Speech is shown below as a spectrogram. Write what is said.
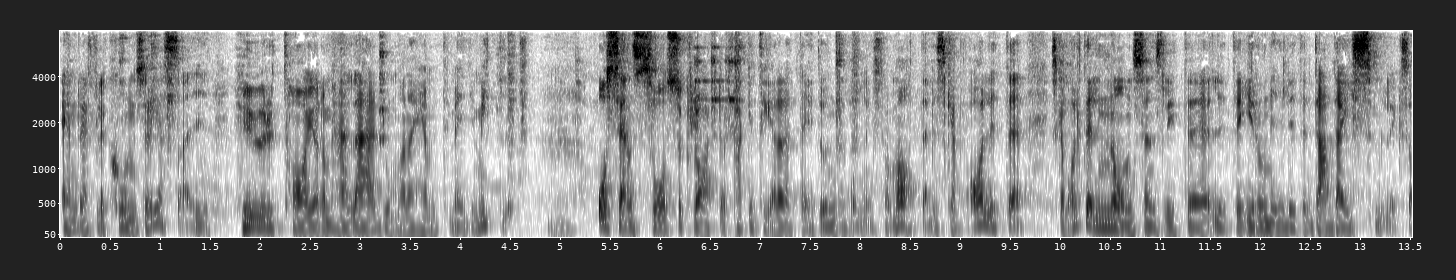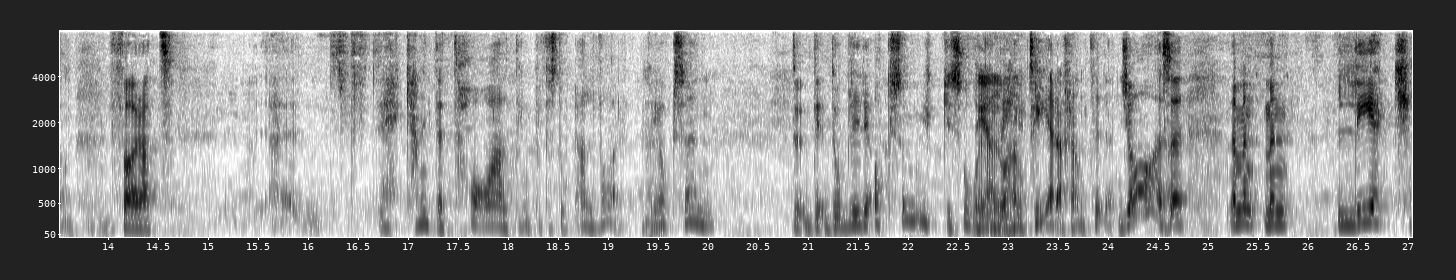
en reflektionsresa i hur tar jag de här lärdomarna hem till mig i mitt liv. Och sen så såklart paketera detta i ett underhållningsformat där det ska vara lite, ska vara lite nonsens, lite, lite ironi, lite dadaism liksom. För att eh, kan inte ta allting på för stort allvar. Det är också en... Då, det, då blir det också mycket svårare att hantera framtiden. Ja, alltså... Nej, men, men lek...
